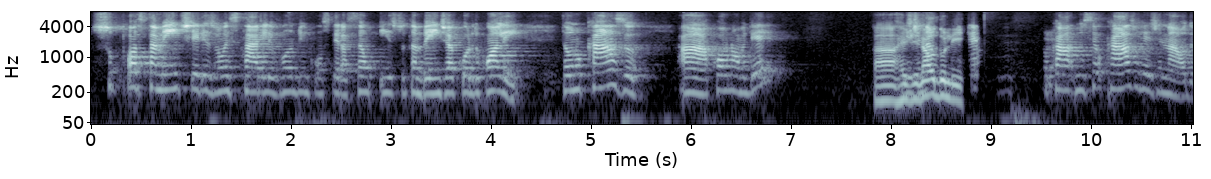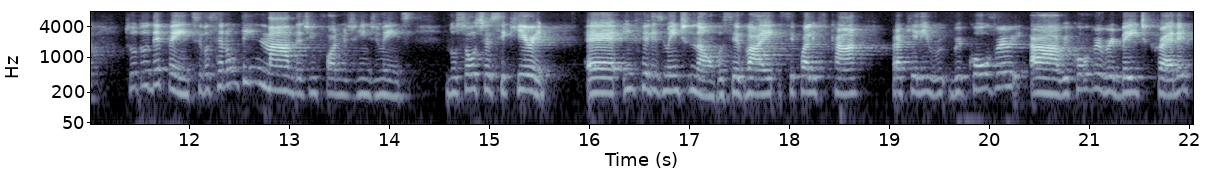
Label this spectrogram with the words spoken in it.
supostamente eles vão estar levando em consideração isso também de acordo com a lei. Então, no caso, a, qual o nome dele? Ah, Reginaldo, Lee. No, no seu caso, Reginaldo, tudo depende. Se você não tem nada de informe de rendimentos no Social Security, é, infelizmente não. Você vai se qualificar para aquele Recovery, uh, recovery Rebate Credit,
